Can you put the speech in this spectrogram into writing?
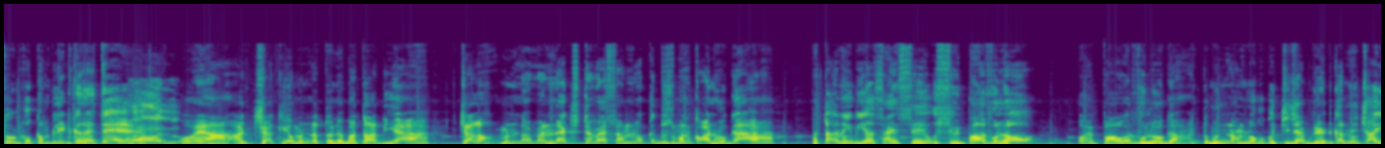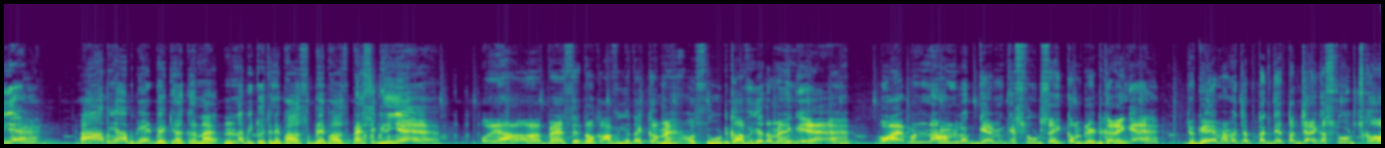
सूट को कंप्लीट कर रहे थे। ओए हाँ अच्छा किया मुन्ना तूने बता दिया। चलो मुन्ना मैं नेक्स्ट वैसे हम लोग का दुश्मन कौन होगा? पता नहीं भैया शायद से उससे भी पावरफुल हो। ओए पावरफुल होगा तो मुन्ना हम लोग को कुछ चीज़ें अपग्रेड करनी चाहिए। हाँ भैया अपग्रेड में क्या करना है? हम्म, अभी तो इतने पास अपने पास पैसे भी नहीं है। ओए हाँ पैसे तो काफ़ी ज़्यादा कम है और सूट काफ़ी ज़्यादा महँगे हैं। ओए मुन्ना हम लोग गेम के सूट से ही कंप्लीट करेंगे। जो गेम हमें जब तक देता जाएगा सूट्स को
